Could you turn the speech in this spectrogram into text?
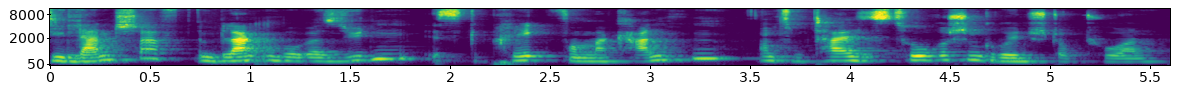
Die Landschaft im Blankenburger Süden ist geprägt von markanten und zum Teil historischen Grünstrukturen.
